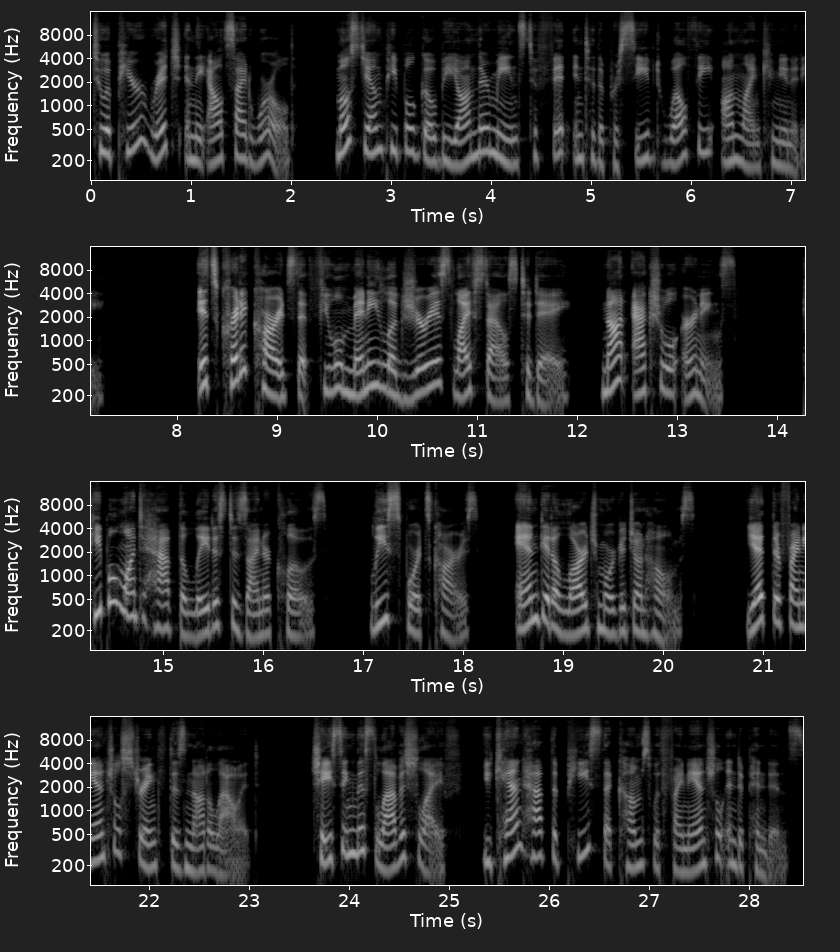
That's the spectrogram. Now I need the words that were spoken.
To appear rich in the outside world, most young people go beyond their means to fit into the perceived wealthy online community. It's credit cards that fuel many luxurious lifestyles today, not actual earnings. People want to have the latest designer clothes, lease sports cars, and get a large mortgage on homes. Yet their financial strength does not allow it. Chasing this lavish life, you can't have the peace that comes with financial independence.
